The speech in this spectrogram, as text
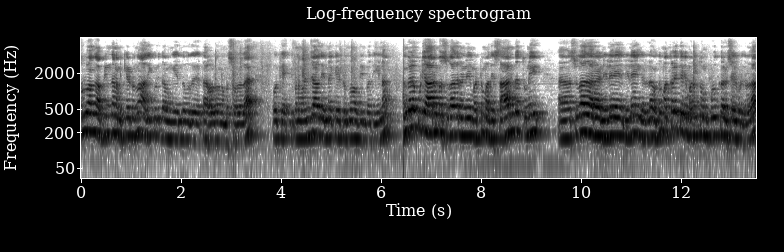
சொல்லுவாங்க அப்படின்னு தான் நம்ம கேட்டிருந்தோம். அதை குறித்து அவங்க எந்த ஒரு தகவலும் நம்ம சொல்லலை. ஓகே இப்போ நம்ம அஞ்சாவது என்ன கேட்டிருந்தோம் அப்படின்னு பார்த்தீங்கன்னா மங்களக்குடி ஆரம்ப சுகாதார நிலையம் மற்றும் அதை சார்ந்த துணை சுகாதார நிலைய நிலையங்களில் வந்து மக்களை தேடி மருத்துவம் குழுக்கள் செயல்படுகிறதா?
